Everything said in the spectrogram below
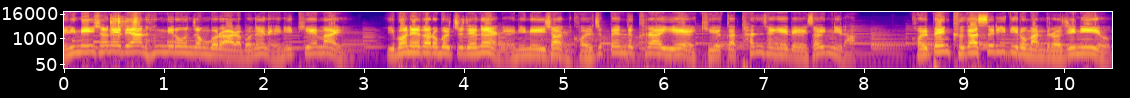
애니메이션에 대한 흥미로운 정보를 알아보는 애니TMI. 이번에 다뤄볼 주제는 애니메이션 걸즈밴드 크라이의 기획과 탄생에 대해서입니다. 걸뱅크가 3D로 만들어진 이유,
